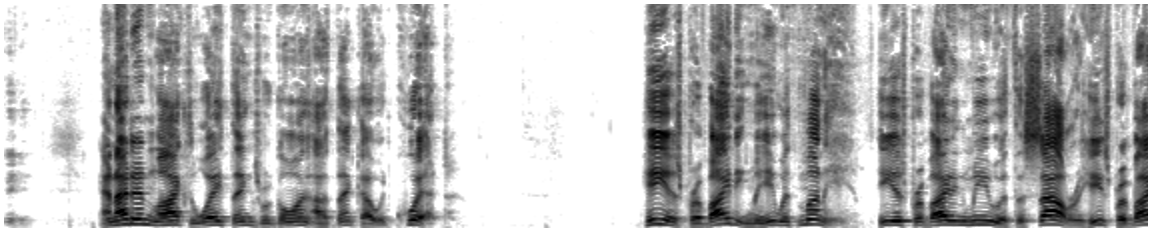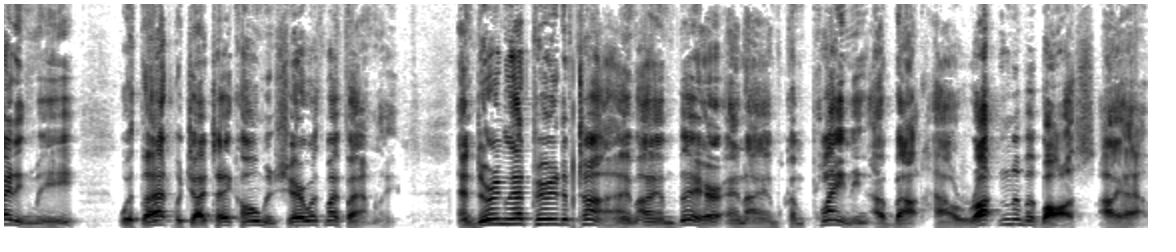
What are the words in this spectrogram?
and I didn't like the way things were going, I think I would quit. He is providing me with money. He is providing me with the salary. He's providing me with that which I take home and share with my family. And during that period of time, I am there and I am complaining about how rotten of a boss I have.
